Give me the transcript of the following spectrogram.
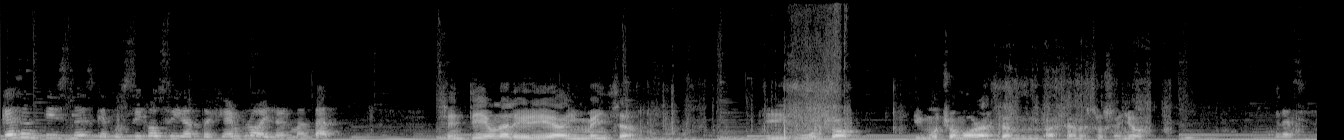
¿Qué sentiste que tus hijos sigan tu ejemplo en la hermandad? Sentí una alegría inmensa y mucho y mucho amor hacia, hacia nuestro Señor. Gracias.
